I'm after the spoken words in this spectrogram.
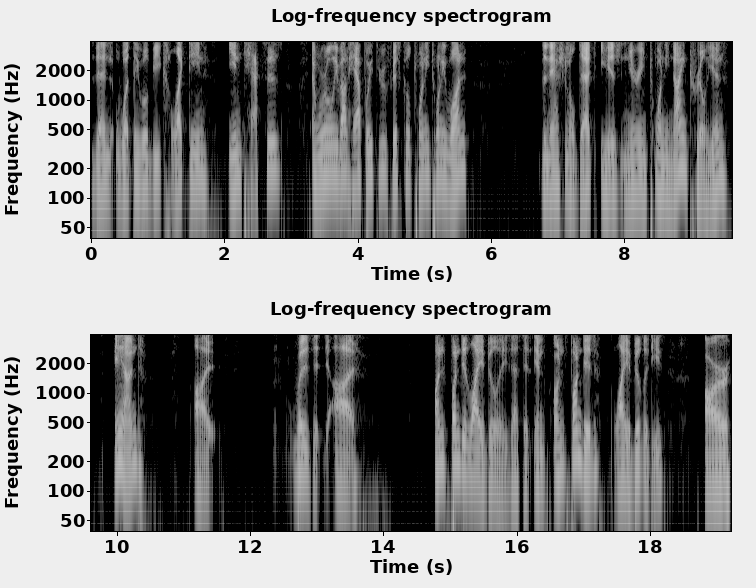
than what they will be collecting in taxes and we're only about halfway through fiscal 2021. The national debt is nearing 29 trillion, and uh, what is it? Uh, unfunded liabilities. That's it. And unfunded liabilities are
